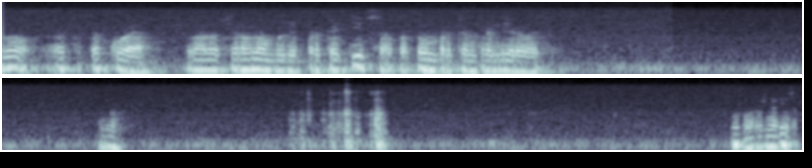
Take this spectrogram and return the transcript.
Ну, это такое. Надо все равно будет прокатиться, а потом проконтролировать. Ну. Ну, можно один, можно один, можно один. Плечо одно. Ну, он идет.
